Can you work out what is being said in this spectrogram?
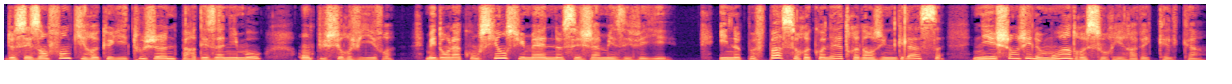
de ces enfants qui, recueillis tout jeunes par des animaux, ont pu survivre, mais dont la conscience humaine ne s'est jamais éveillée. Ils ne peuvent pas se reconnaître dans une glace, ni échanger le moindre sourire avec quelqu'un.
